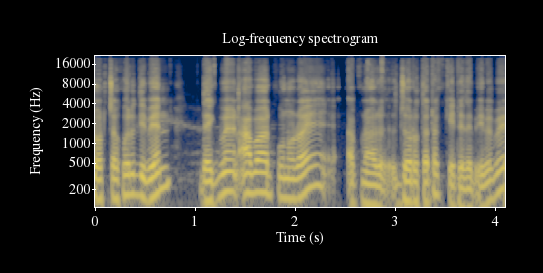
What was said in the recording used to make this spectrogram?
চর্চা করে দিবেন, দেখবেন আবার পুনরায় আপনার জড়তাটা কেটে দেবে। এভাবে,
